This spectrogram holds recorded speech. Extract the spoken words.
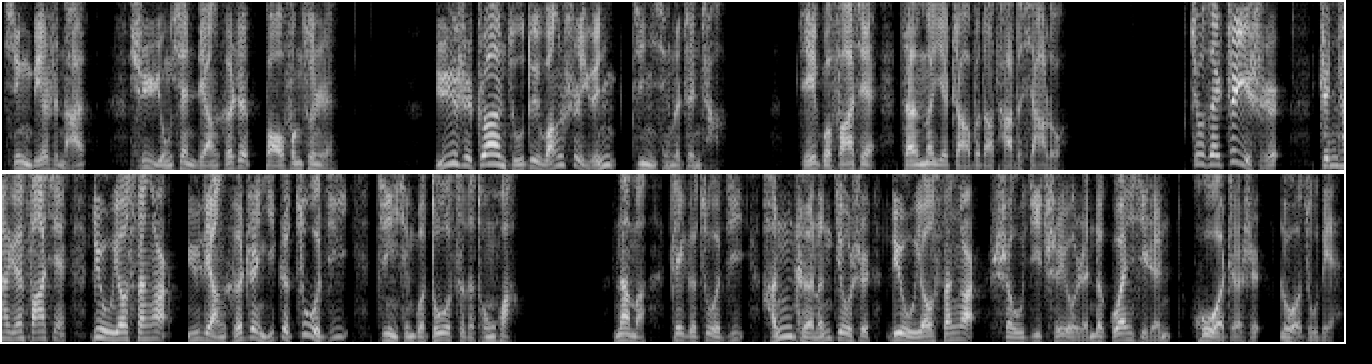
性别是男，叙永县两河镇宝丰村人。于是专案组对王世云进行了侦查。结果发现，怎么也找不到他的下落。就在这时，侦查员发现六幺三二与两河镇一个座机进行过多次的通话，那么这个座机很可能就是六幺三二手机持有人的关系人，或者是落足点。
